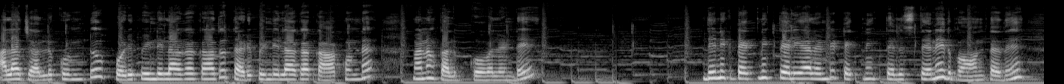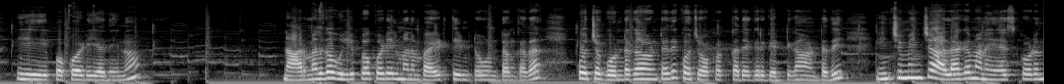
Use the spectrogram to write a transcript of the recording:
అలా జల్లుకుంటూ పొడి పిండిలాగా కాదు తడిపిండిలాగా కాకుండా మనం కలుపుకోవాలండి. దీనికి టెక్నిక్ తెలియాలంటే టెక్నిక్ తెలిస్తేనే ఇది బాగుంటుంది. ఈ పకోడీ అదిను. నార్మల్గా ఉల్లిపకోడీలు మనం బయట తింటూ ఉంటాం కదా కొంచెం గుండగా ఉంటుంది కొంచెం ఒక్కొక్క దగ్గర గట్టిగా ఉంటుంది. ఇంచుమించు అలాగే మనం వేసుకోవడం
